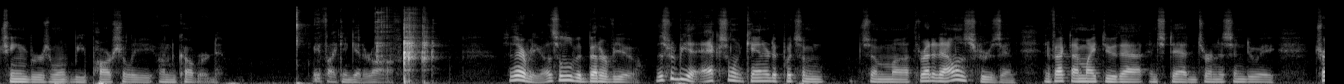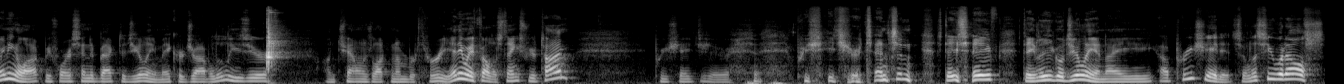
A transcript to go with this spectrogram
chambers won't be partially uncovered if I can get it off. So there we go. That's a little bit better view. This would be an excellent candidate to put some some uh, threaded Allen screws in. In fact, I might do that instead and turn this into a training lock before I send it back to Jillian. Make her job a little easier on challenge lock number three. Anyway, fellas, thanks for your time. Appreciate your appreciate your attention. Stay safe. Stay legal, Jillian. I appreciate it. So let's see what else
